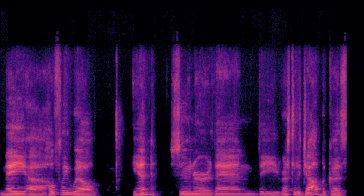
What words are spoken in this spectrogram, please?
may uh, hopefully will end sooner than the rest of the job because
